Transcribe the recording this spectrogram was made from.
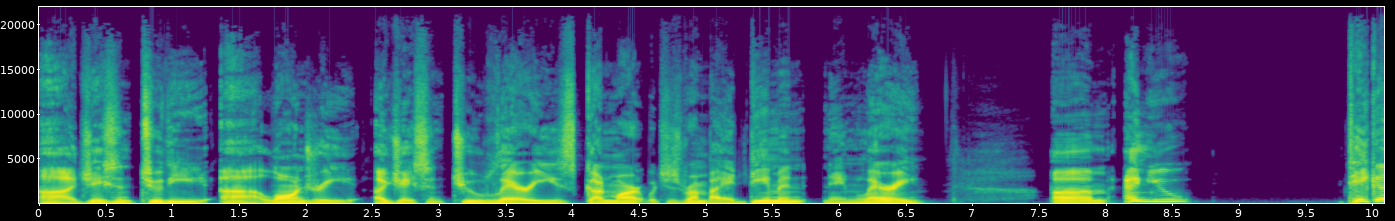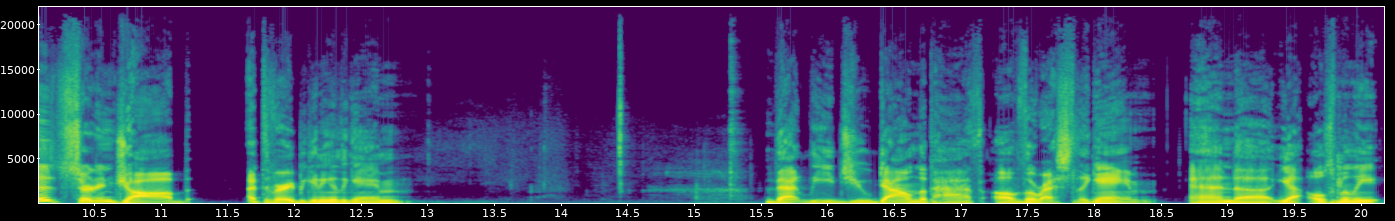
uh, adjacent to the uh, laundry, adjacent to Larry's Gun Mart, which is run by a demon named Larry. Um, and you take a certain job at the very beginning of the game that leads you down the path of the rest of the game. And uh, yeah, ultimately,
